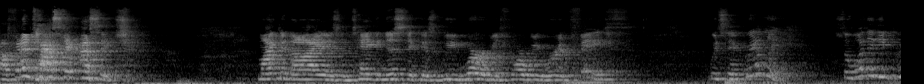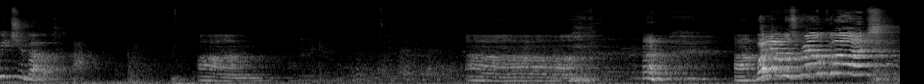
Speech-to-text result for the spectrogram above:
a fantastic message. Mike and I, as antagonistic as we were before we were in faith, we say, Really? So what did he preach about? Um, uh, uh, but it was real good.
